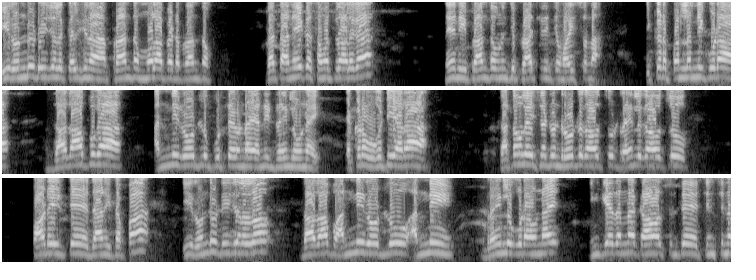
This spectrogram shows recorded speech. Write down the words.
ఈ రెండు డివిజన్లు కలిసిన ప్రాంతం మూలాపేట ప్రాంతం. గత అనేక సంవత్సరాలుగా నేను ఈ ప్రాంతం నుంచి ప్రాచుర్యం వహిస్తున్నా. ఇక్కడ పనులన్నీ కూడా దాదాపుగా అన్ని రోడ్లు పూర్తయి ఉన్నాయి అన్ని డ్రైన్లు ఉన్నాయి. ఎక్కడో ఒకటి అరా గతంలో వేసినటువంటి రోడ్లు కావచ్చు డ్రైన్లు కావచ్చు పాడైతే దానికి తప్ప ఈ రెండు డివిజన్లలో దాదాపు అన్ని రోడ్లు అన్ని డ్రైన్లు కూడా ఉన్నాయి. ఇంకేదన్నా కావాల్సి ఉంటే చిన్న చిన్న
